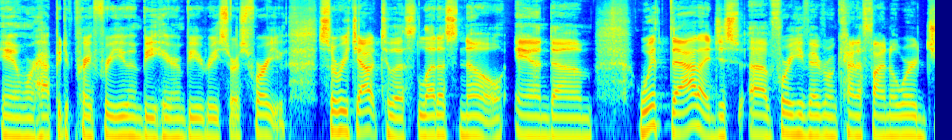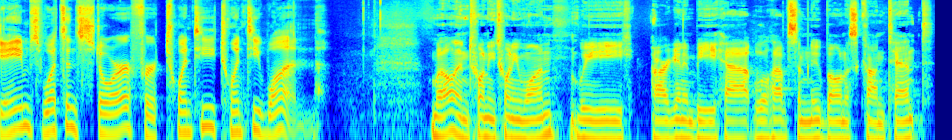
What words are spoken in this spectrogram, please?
And we're happy to pray for you and be here and be a resource for you. So reach out to us, let us know. And um, with that, I just, uh, before you give everyone kind of final word, James, what's in store for 2021? Well, in 2021, we are going to be ha- we'll have some new bonus content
